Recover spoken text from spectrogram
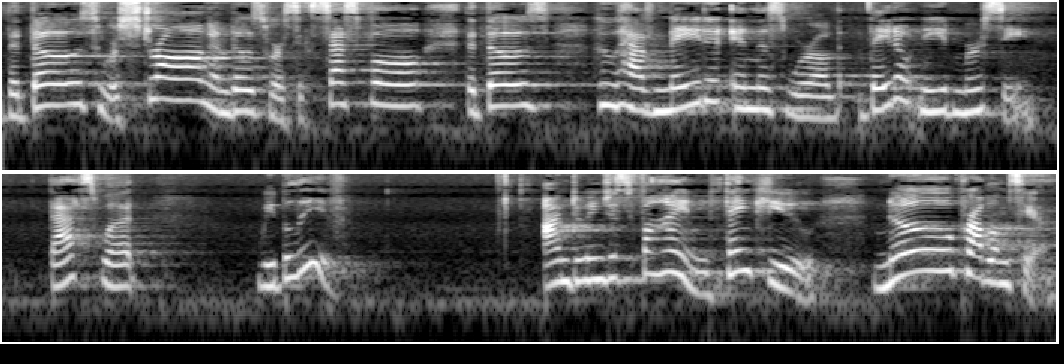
That those who are strong and those who are successful, that those who have made it in this world, they don't need mercy. That's what we believe. I'm doing just fine. Thank you. No problems here.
